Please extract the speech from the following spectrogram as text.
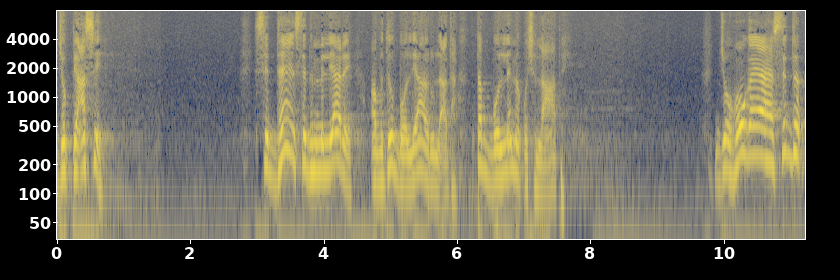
जो प्यासे सिद्ध है, सिद्ध मिल्या रे अवधु बोलिया और उलाधा। तब बोलने में कुछ लाभ है। जो हो गया है सिद्ध,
